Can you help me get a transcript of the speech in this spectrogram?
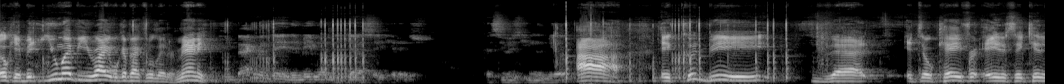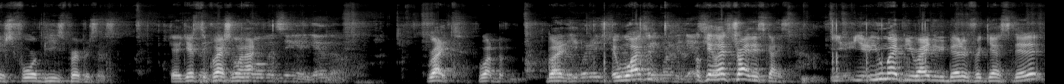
Okay, but you might be right. We'll get back to it later. Manny. Back in the day, they made one of the guests say kiddush because he was eating the meal. Ah, it could be that it's okay for A to say kiddush for B's purposes. Okay, I guess the question when I. saying it again though. Right. What? But, but What is- it wasn't. one of the guests- Okay, let's try this, guys. You, you, you might be right. It'd be better if a guest did it.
